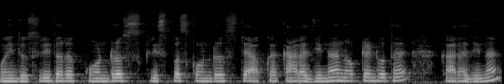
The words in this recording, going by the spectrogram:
वहीं दूसरी तरफ़ कॉन्ड्रोस क्रिस्पस कॉन्ड्रोस से आपका काराजिनान ऑप्टेंट होता है। काराजिनान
